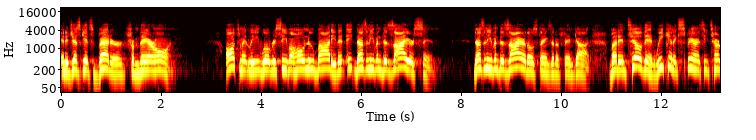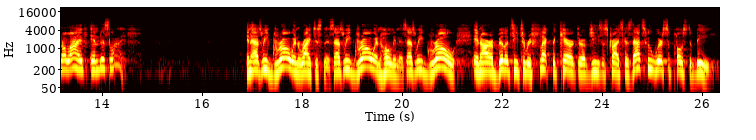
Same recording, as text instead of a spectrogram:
And it just gets better from there on. Ultimately, we'll receive a whole new body that doesn't even desire sin, doesn't even desire those things that offend God. But until then, we can experience eternal life in this life. And as we grow in righteousness, as we grow in holiness, as we grow in our ability to reflect the character of Jesus Christ, because that's who we're supposed to be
